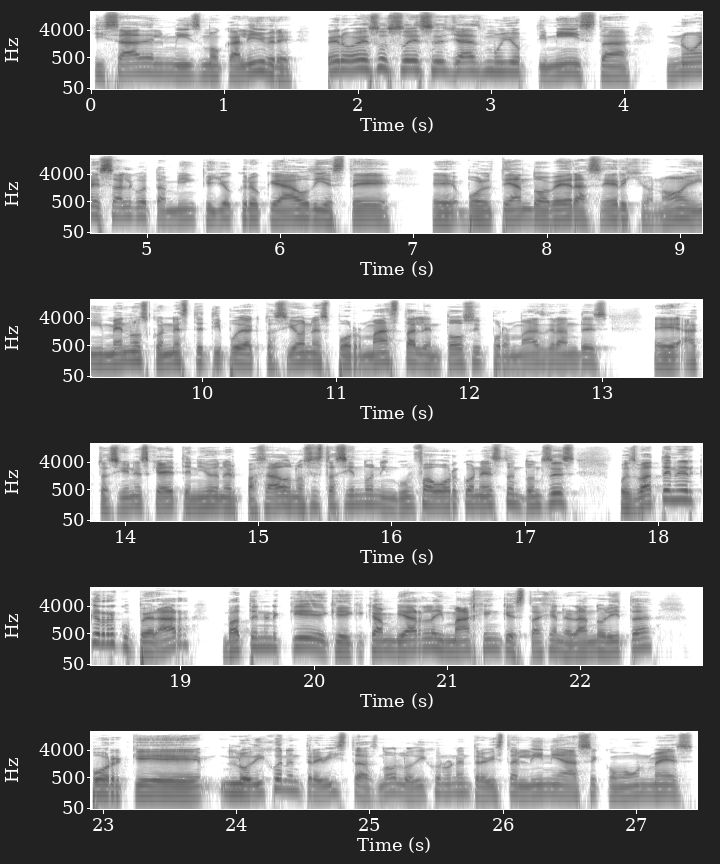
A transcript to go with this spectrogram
quizá del mismo calibre. Pero eso, ya es muy optimista. No es algo también que yo creo que Audi esté eh, volteando a ver a Sergio, ¿no? Y menos con este tipo de actuaciones, por más talentoso y por más grandes eh, actuaciones que haya tenido en el pasado, no se está haciendo ningún favor con esto, entonces pues va a tener que recuperar, va a tener que, cambiar la imagen que está generando ahorita, porque lo dijo en entrevistas, ¿no? Lo dijo en una entrevista en línea hace como un mes,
